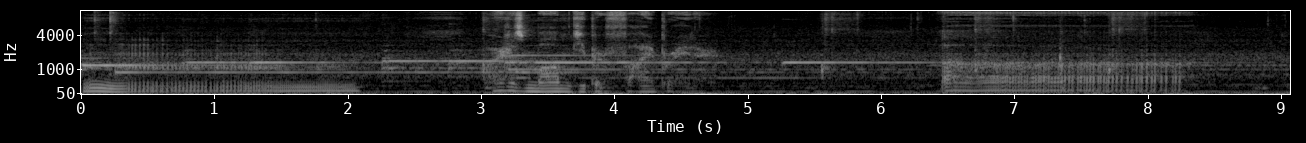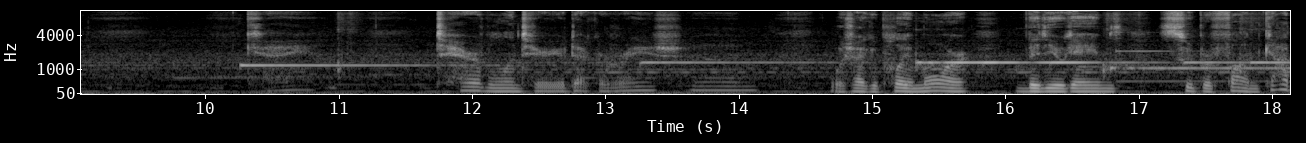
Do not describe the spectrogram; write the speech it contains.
Hmm. Where does mom keep her vibrator? Uh. Okay. Terrible interior decoration. Wish I could play more. Video games, super fun. God,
